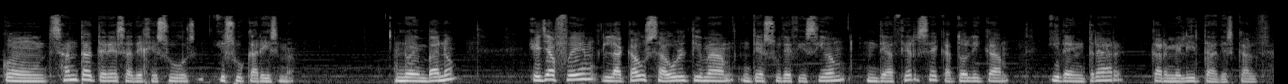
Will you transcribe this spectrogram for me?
con Santa Teresa de Jesús y su carisma. No en vano, ella fue la causa última de su decisión de hacerse católica y de entrar carmelita descalza.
